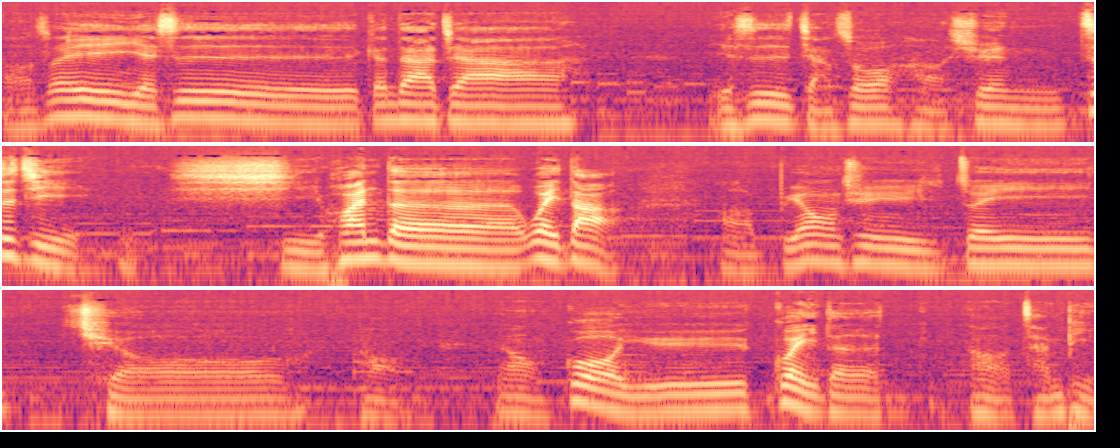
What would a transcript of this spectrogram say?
啊，所以也是跟大家也是讲说，哈，选自己喜欢的味道，啊，不用去追求，那种过于贵的。哦，产品，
